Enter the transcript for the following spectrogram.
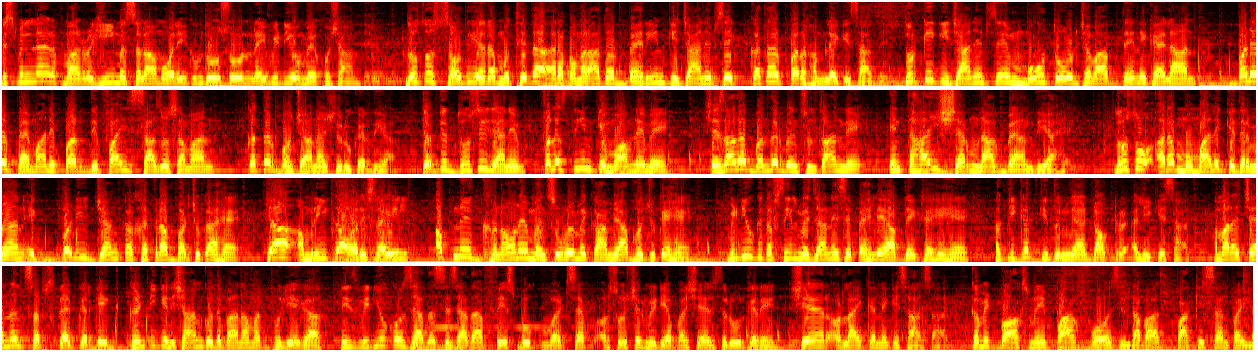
अस्सलाम दोस्तों, नई वीडियो में खुश आमदेद दोस्तों, सऊदी अरब मुतहदा अरब अमारात और बहरीन की जानब से कतर पर हमले की साजिश। तुर्की की जानब से मुँह तोड़ जवाब देने का ऐलान, बड़े पैमाने पर दिफाई साजो सामान कतर पहुंचाना शुरू कर दिया। जबकि दूसरी जानब, फलस्तीन के मामले में शहजादा बंदर बिन सुल्तान ने इंतहाई शर्मनाक बयान दिया है। दोस्तों, अरब ममालिक के दरमियान एक बड़ी जंग का खतरा बढ़ चुका है क्या अमेरिका और इसराइल अपने घनौने मंसूबे में कामयाब हो चुके हैं? वीडियो की तफसील में जाने से पहले आप देख रहे हैं हकीकत की दुनिया डॉक्टर अली के साथ। हमारा चैनल सब्सक्राइब करके घंटी के निशान को दबाना मत भूलिएगा। इस वीडियो को ज़्यादा से ज़्यादा फेसबुक व्हाट्सएप और सोशल मीडिया पर शेयर ज़रूर करें। शेयर और लाइक करने के साथ साथ कमेंट बॉक्स में पाक फौज जिंदाबाद, पाकिस्तान पर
